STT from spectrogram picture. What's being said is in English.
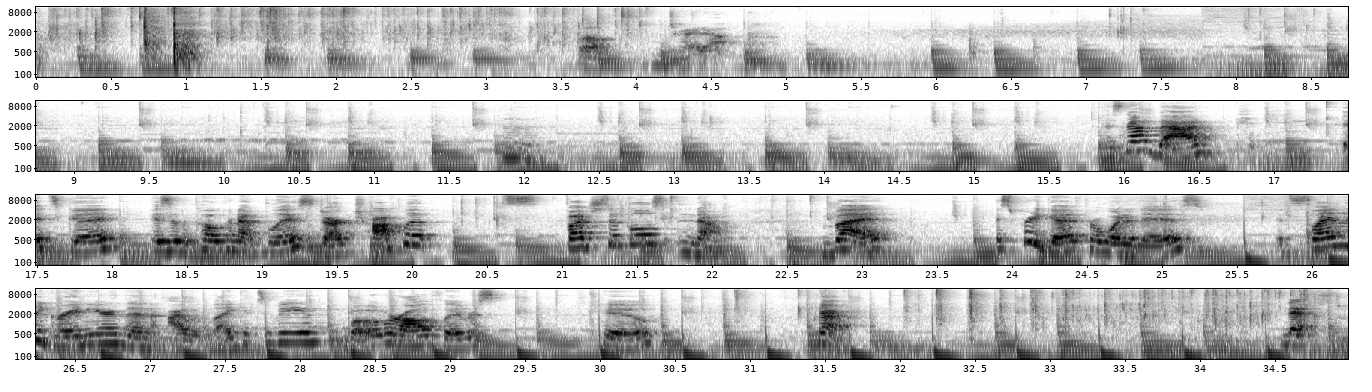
Coconut Bliss Dark Chocolate Fudge Fudgsicles? No. But it's pretty good for what it is. It's slightly grainier than I would like it to be, but overall the flavor's cool. Okay. Next.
